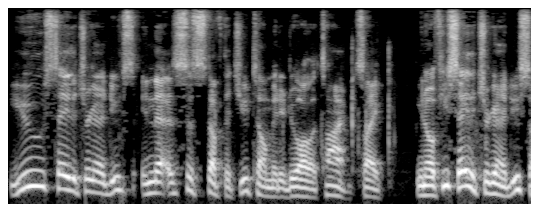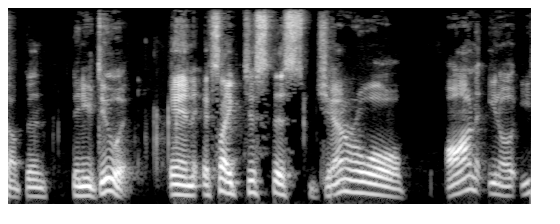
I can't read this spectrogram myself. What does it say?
you say that you're going to do and this is stuff that you tell me to do all the time. It's like you know if you say that you're going to do something then you do it and it's like just this general on you know you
